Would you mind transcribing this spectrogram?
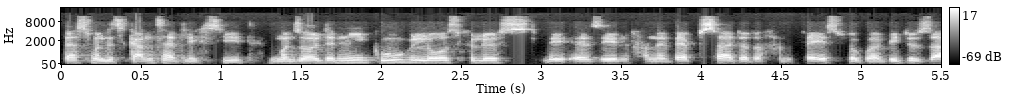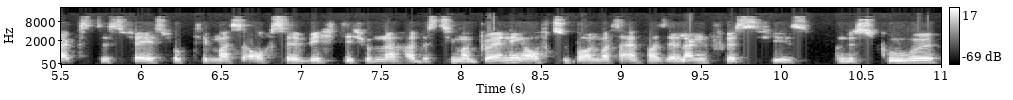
dass man das ganzheitlich sieht. Man sollte nie Google losgelöst äh, sehen von der Website oder von Facebook, weil wie du sagst, das Facebook-Thema ist auch sehr wichtig, um nachher das Thema Branding aufzubauen, was einfach sehr langfristig ist. Und das Google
